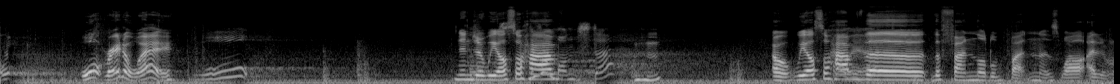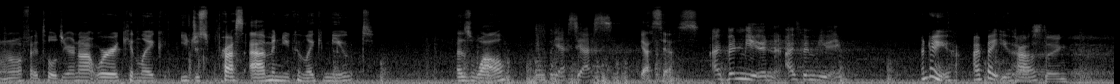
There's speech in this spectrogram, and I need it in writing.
Oh! Oh, right away. Oh. Ninja, we also He's a have monster. hmm Oh, we also oh, have yeah. the the fun little button as well. I don't know if I told you or not, where it can like you just press M and you can like mute as well. Yes, yes. Yes, yes. I've been muting. I've been muting. I know you. I bet you have. Thing.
